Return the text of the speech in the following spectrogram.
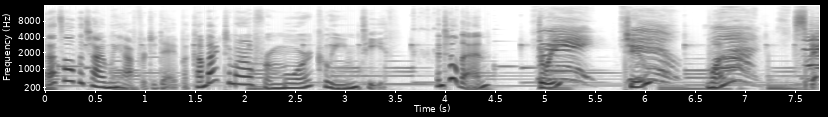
That's all the time we have for today, but come back tomorrow for more clean teeth. Until then, three, two, one, spit.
